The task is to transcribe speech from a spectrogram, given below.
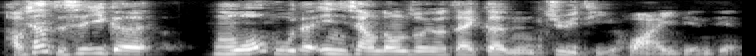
好像只是一个模糊的印象动作，又再更具体化一点点。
